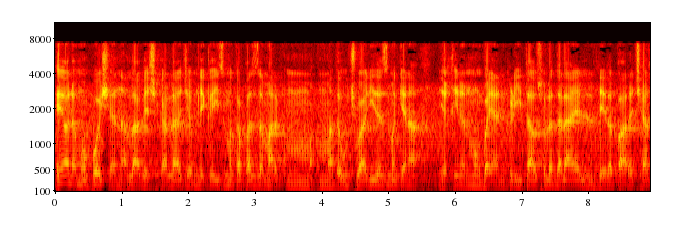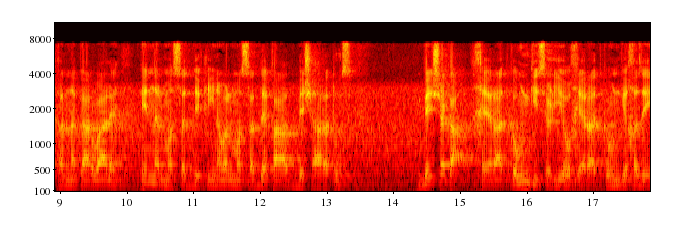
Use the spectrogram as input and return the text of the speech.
اے علم پوشن الله بشک الله جم دې کوي زمکه پس د مرګ مد اوچوالي د زمکه نه یقینا مون بیان کړي تاسو له دلایل دې د پاره چې عقل نه کارواله ان المصدقین والمصدقات بشارت اوس بشکا خیرات کون کی سړی او خیرات کون کی خزه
